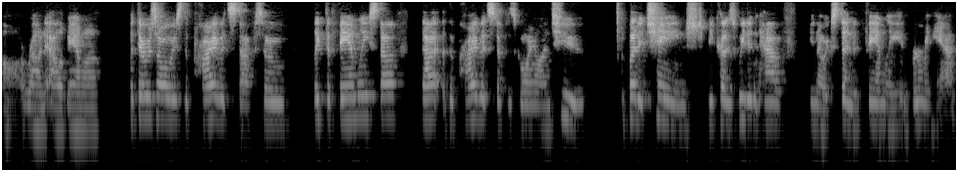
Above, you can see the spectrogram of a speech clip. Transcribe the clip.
uh, around Alabama. But there was always the private stuff. So like the family stuff, that the private stuff is going on too. But it changed because we didn't have you know extended family in Birmingham.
